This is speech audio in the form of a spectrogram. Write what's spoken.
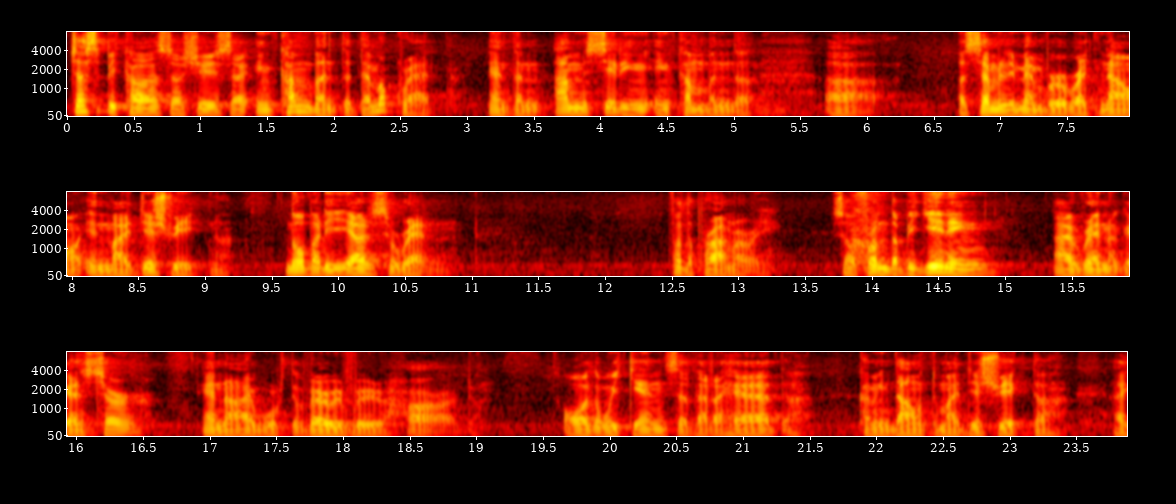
just because uh, she's an incumbent Democrat, and I'm sitting incumbent uh, assembly member right now in my district, nobody else ran for the primary. So from the beginning, I ran against her, and I worked very, very hard. All the weekends that I had coming down to my district, Uh,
